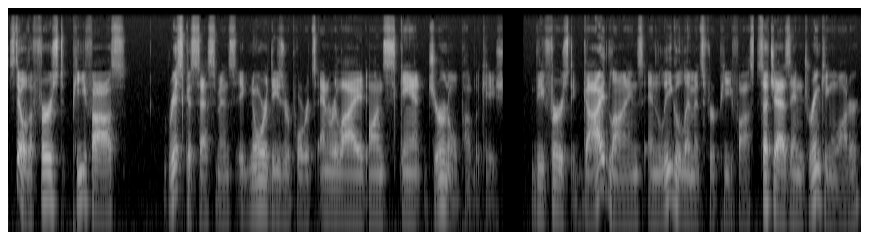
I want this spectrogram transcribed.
Still, the first PFAS risk assessments ignored these reports and relied on scant journal publication. The first guidelines and legal limits for PFAS, such as in drinking water,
